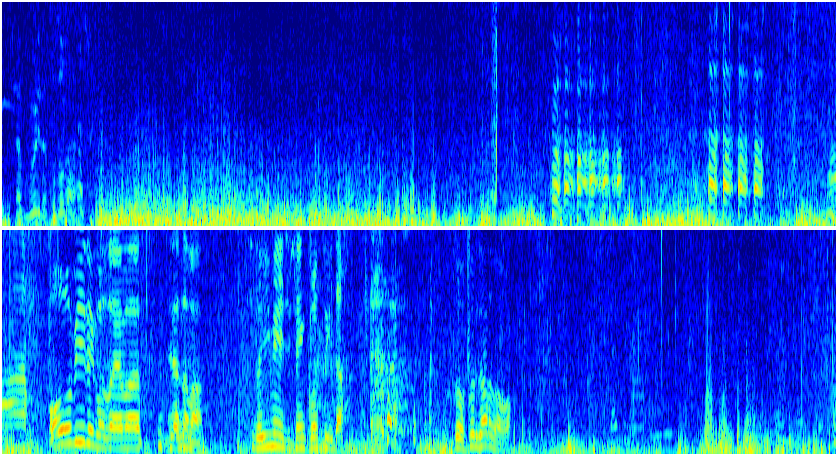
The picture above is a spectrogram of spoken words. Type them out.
いや無理だ届かな。い あ OB でございます。皆様。ーちょっとイメージ先行すぎた。どうそれ誰なのこ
